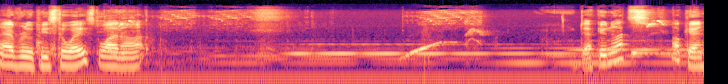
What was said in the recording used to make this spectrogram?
I have rupees to waste, why not? Deku nuts? Okay.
